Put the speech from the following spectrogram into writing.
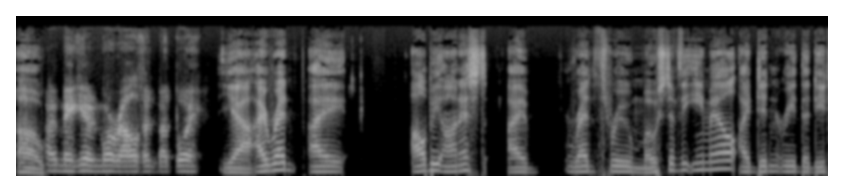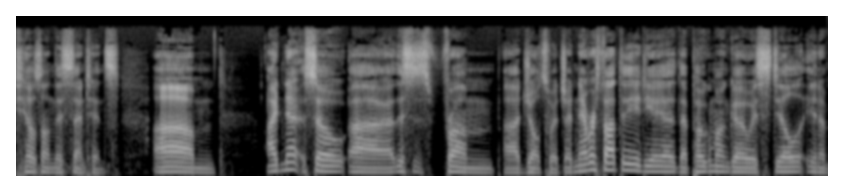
oh I'd make it more relevant, Bud Boy. yeah, I read. I, I'll be honest. I read through most of the email. I didn't read the details on this sentence. Um, I'd ne- so uh, this is from uh, Jolt Switch. I'd never thought the idea that Pokemon Go is still in a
